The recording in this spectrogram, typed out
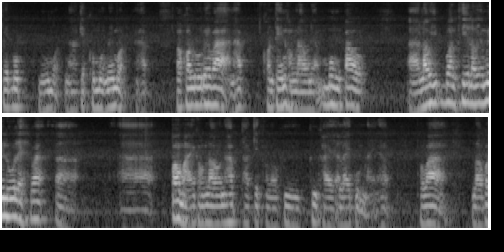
Facebook รู้หมดนะเก็บข้อมูลไว้หมดนะครับเราเขารู้ด้วยว่านะครับคอนเทนต์ของเราเนี่ยมุ่งเป้าเราบางทีเรายังไม่รู้เลยว่าเป้าหมายของเรานะครับทาร์เก็ตของเราคือคือใครอะไรกลุ่มไหนนะครับ เพราะว่าเราก็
